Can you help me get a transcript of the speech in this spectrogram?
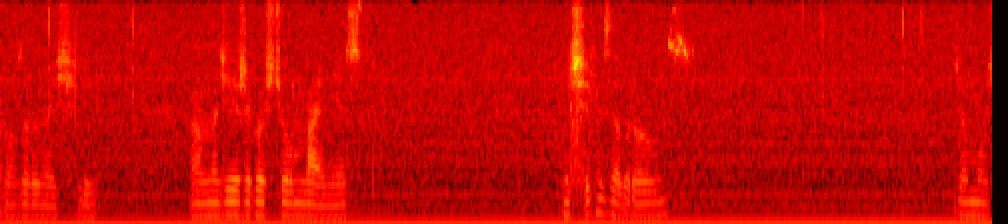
brązowe myśli. Mam nadzieję, że gościu online jest. Liczymy za brąz. Ziomuś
